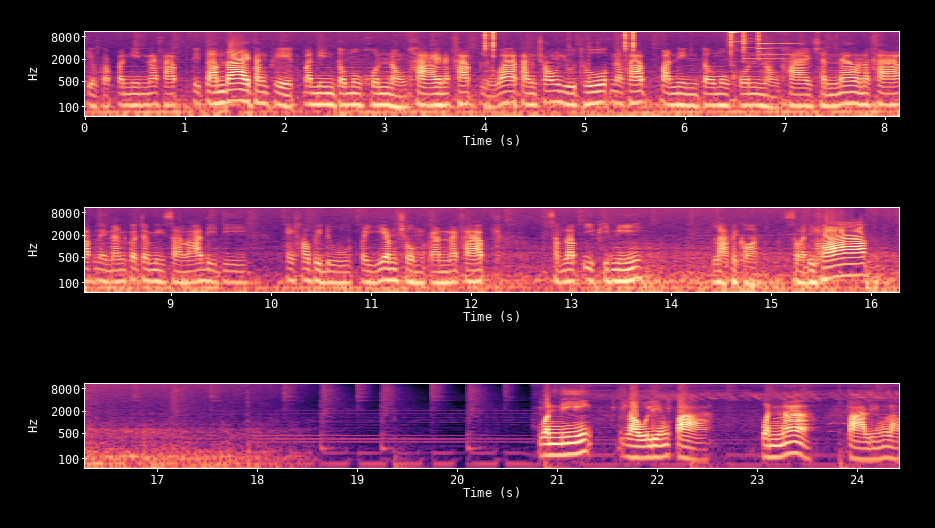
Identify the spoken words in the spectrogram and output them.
เกี่ยวกับปานินนะครับ ติดตามได้ทางเพจปานินโตมงคลหนองคายนะครับ หรือว่าทางช่อง YouTube นะครับปานินโตมงคลหนองคายช n แนลนะครับ ในนั้นก็จะมีสาระดีๆ ให้เข้าไปดูไปเยี่ยมชมกันนะครับสำหรับ EP นี้ลาไปก่อน สวัสดีครับวันนี้เราเลี้ยงปลา วันหน้าปลาเลี้ยงเรา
